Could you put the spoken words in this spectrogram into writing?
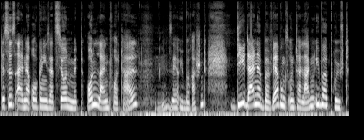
Das ist eine Organisation mit Online-Portal, hm. sehr überraschend, die deine Bewerbungsunterlagen überprüft.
